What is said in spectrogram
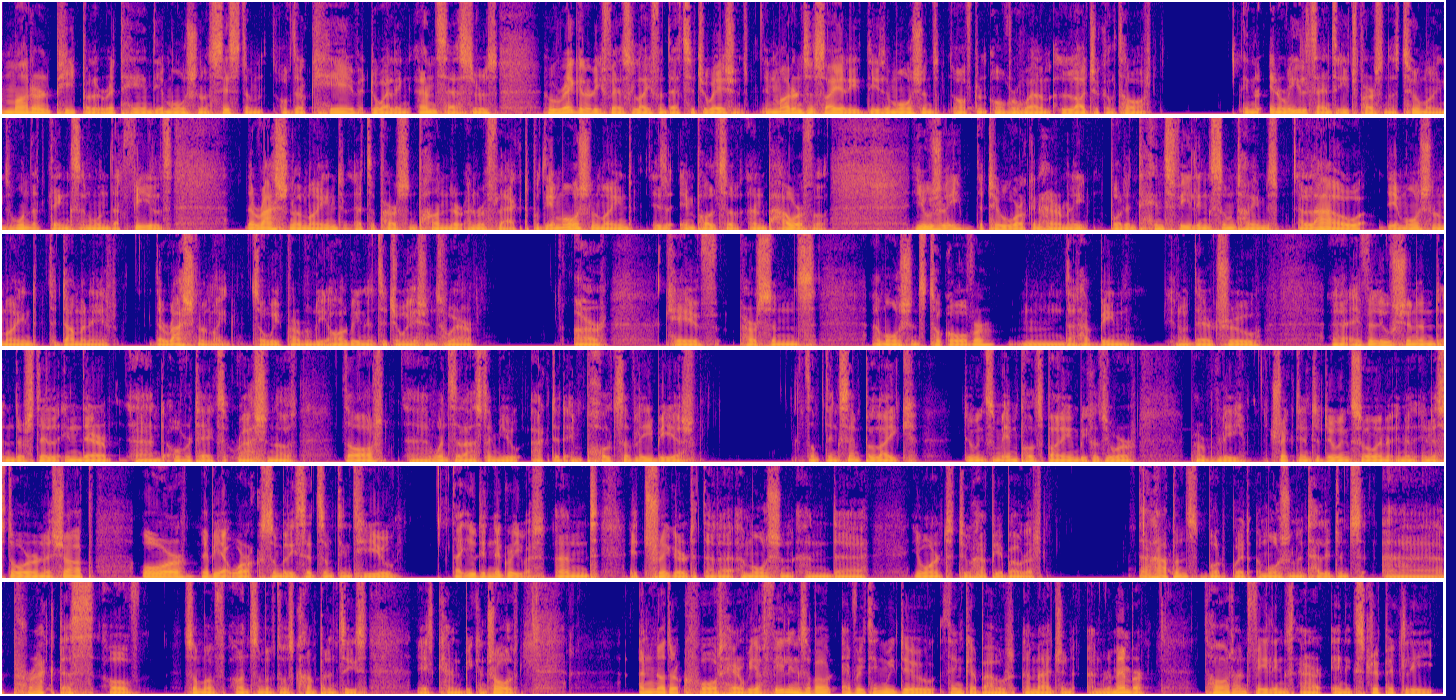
modern people retain the emotional system of their cave dwelling ancestors who regularly face life and death situations. In modern society, these emotions often overwhelm logical thought. In, in a real sense, each person has two minds one that thinks and one that feels. The rational mind lets a person ponder and reflect, but the emotional mind is impulsive and powerful. Usually, the two work in harmony, but intense feelings sometimes allow the emotional mind to dominate the rational mind. So we've probably all been in situations where our cave person's emotions took over mm, that have been, you know, there through uh, evolution and, and they're still in there and overtakes rational thought. Uh, when's the last time you acted impulsively, be it something simple like doing some impulse buying because you were probably tricked into doing so in a, in a, in a store in a shop, Or maybe at work, somebody said something to you that you didn't agree with, and it triggered that uh, emotion, and uh, you weren't too happy about it. That happens, but with emotional intelligence uh, practice of some of on some of those competencies, it can be controlled. Another quote here: "We have feelings about everything we do, think about, imagine, and remember. Thought and feelings are inextricably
